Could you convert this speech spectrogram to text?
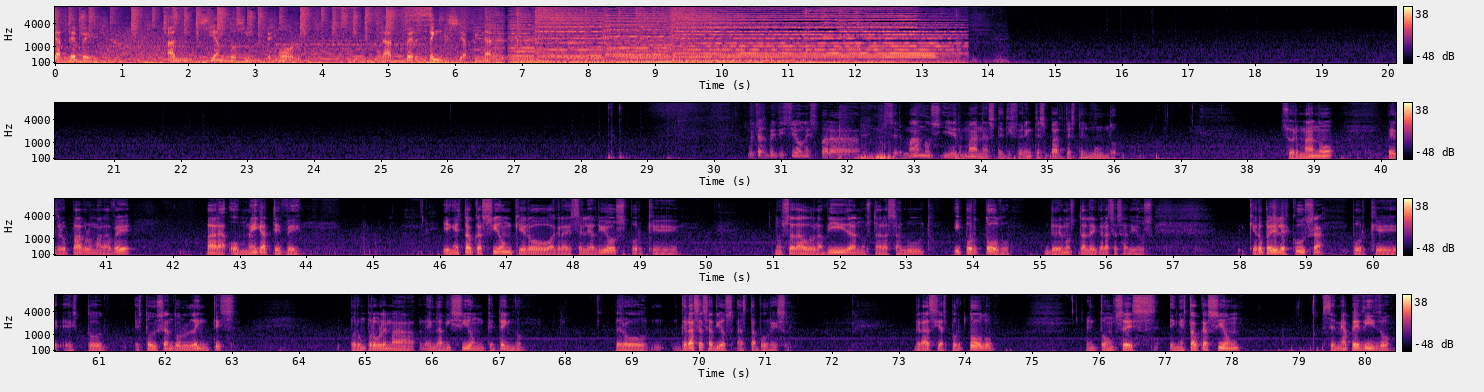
Omega TV, anunciando sin temor la advertencia final. Muchas bendiciones para mis hermanos y hermanas de diferentes partes del mundo. Su hermano Pedro Pablo Malavé para Omega TV. Y en esta ocasión quiero agradecerle a Dios porque nos ha dado la vida, nos da la salud y por todo debemos darle gracias a Dios. Quiero pedirle excusa porque esto, estoy usando lentes por un problema en la visión que tengo. Pero gracias a Dios hasta por eso. Gracias por todo. Entonces, en esta ocasión, se me ha pedido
